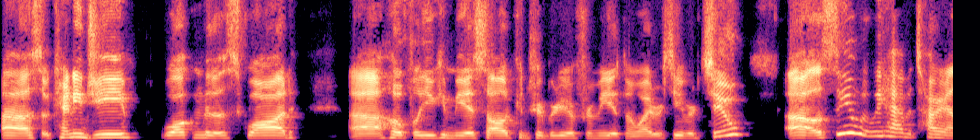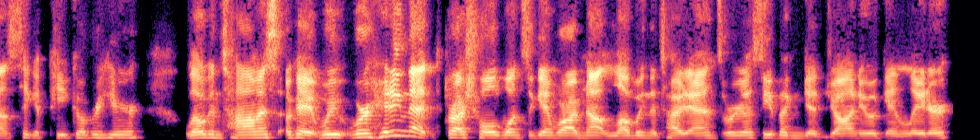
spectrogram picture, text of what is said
Uh, so Kenny G, welcome to the squad. Uh, hopefully you can be a solid contributor for me as my wide receiver too. Uh, let's see what we have at tight end. Let's take a peek over here. Logan Thomas. Okay, we, we're hitting that threshold once again where I'm not loving the tight ends. We're gonna see if I can get Jonnu again later.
